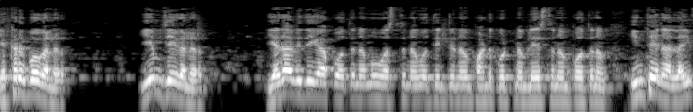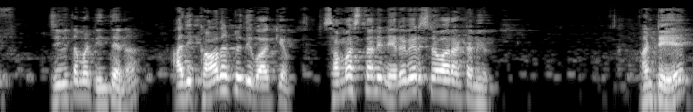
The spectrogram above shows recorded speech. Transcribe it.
ఎక్కడికి పోగలరు? ఏం చేయగలరు? యథావిధిగా పోతున్నాము వస్తున్నాము తింటున్నాం పండుకుంటున్నాం లేస్తున్నాం పోతున్నాం ఇంతేనా లైఫ్? జీవితం అంటే ఇంతేనా? అది కాదంటుంది వాక్యం. సమస్తాన్ని నెరవేర్చిన వారంట మీరు. అంటే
